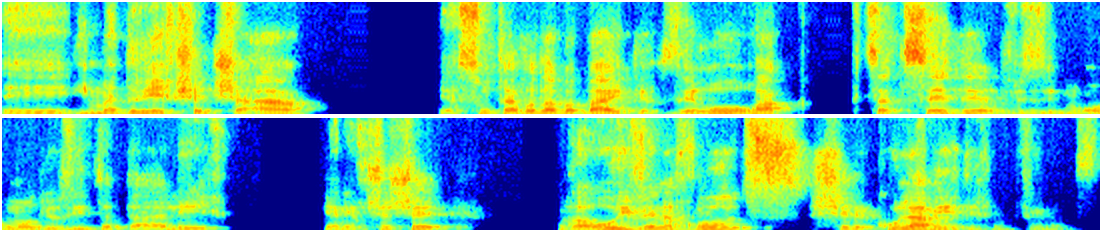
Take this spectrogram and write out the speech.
אה, עם מדריך של שעה, יעשו את העבודה בבית, יחזרו רק קצת סדר, וזה מאוד מאוד יוזיל את התהליך, כי אני חושב שראוי ונחוץ שלכולם יהיה תכנון פיננסי.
